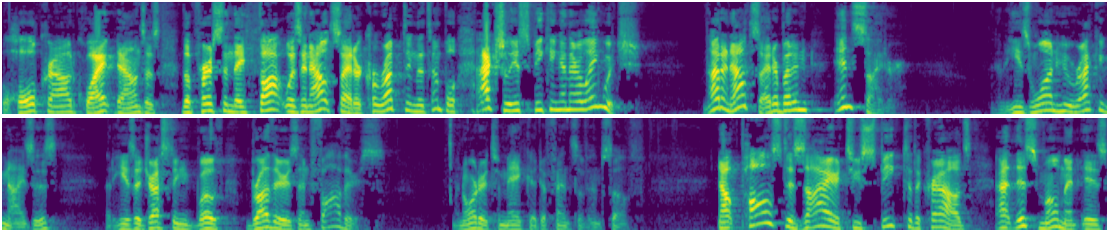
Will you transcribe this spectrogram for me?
the whole crowd quiet down as the person they thought was an outsider corrupting the temple actually is speaking in their language. Not an outsider, but an insider. And he's one who recognizes that he is addressing both brothers and fathers in order to make a defense of himself. Now, Paul's desire to speak to the crowds at this moment is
